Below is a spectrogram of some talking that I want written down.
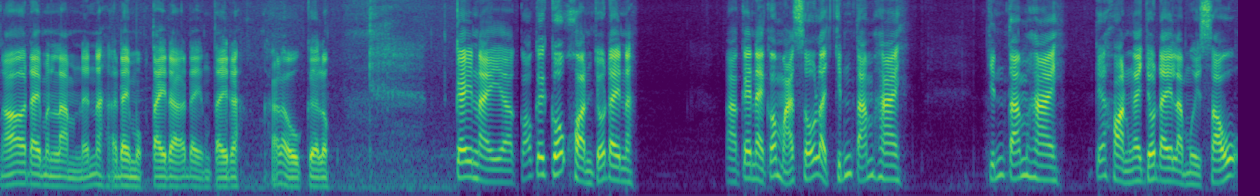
Đó ở đây mình làm nữa nè ở đây một tay ra ở đây một tay ra khá là ok luôn. Cây này à, có cái cốt hoành chỗ đây nè. À cây này có mã số là 982 982 cái hoành ngay chỗ đây là 16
